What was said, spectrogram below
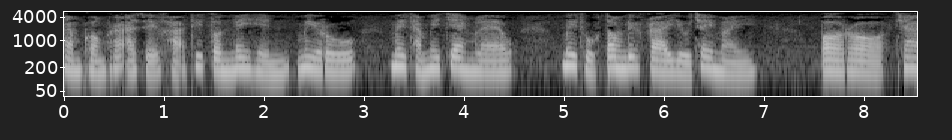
ธรรมของพระอเสขะที่ตนไม่เห็น ไม่รู้ ไม่ทำให้แจ้งแล้ว ไม่ถูกต้องด้วยกายอยู่ใช่ไหม ปร ใช่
